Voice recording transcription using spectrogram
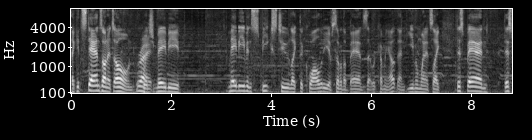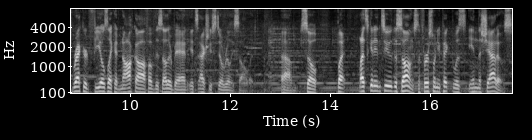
like it stands on its own, Right. which maybe maybe even speaks to like the quality of some of the bands that were coming out then even when it's like this band this record feels like a knockoff of this other band it's actually still really solid. Um, so but let's get into the songs. The first one you picked was in the shadows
